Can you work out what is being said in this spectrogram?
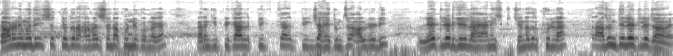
गावराणीमध्ये शक्यतो हरभरा शेंडा कुंडी करू नका. कारण की पिकाला पीक पीक जे आहे तुमचं ऑलरेडी लेट लेट गेलेलं आहे आणि शेंडा जर खुडला तर अजून ते लेट लेट जाणार आहे.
